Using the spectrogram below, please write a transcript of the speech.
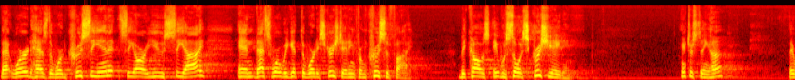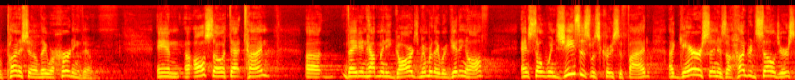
that word has the word cruci in it, C R U C I, and that's where we get the word excruciating from crucify, because it was so excruciating. Interesting, huh? They were punishing them, they were hurting them. And uh, also at that time, uh, they didn't have many guards. Remember, they were getting off. And so when Jesus was crucified, a garrison is 100 soldiers.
